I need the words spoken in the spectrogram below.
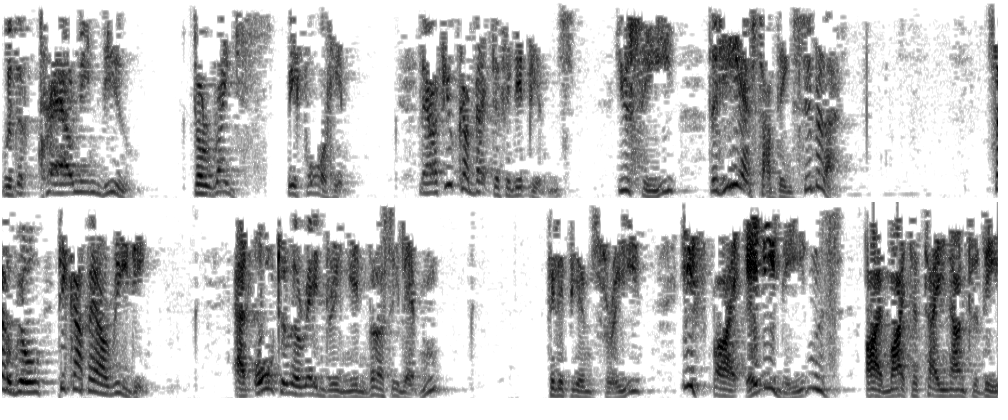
with the crown in view. The race before him. Now if you come back to Philippians, you see that he has something similar. So we'll pick up our reading and alter the rendering in verse 11, Philippians 3, if by any means I might attain unto the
